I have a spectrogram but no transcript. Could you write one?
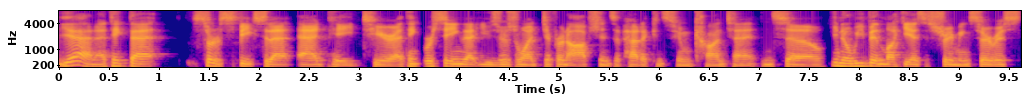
Yeah, and I think that sort of speaks to that ad paid tier. I think we're seeing that users want different options of how to consume content. And so, you know, we've been lucky as a streaming service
